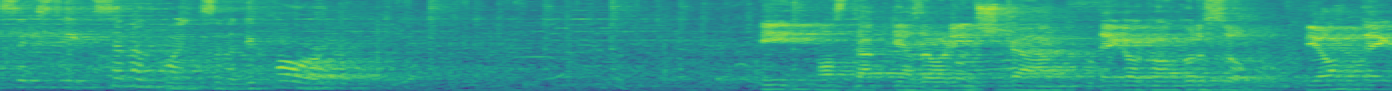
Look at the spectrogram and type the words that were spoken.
67.74. I ostatnia zawodniczka tego konkursu. Piątek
